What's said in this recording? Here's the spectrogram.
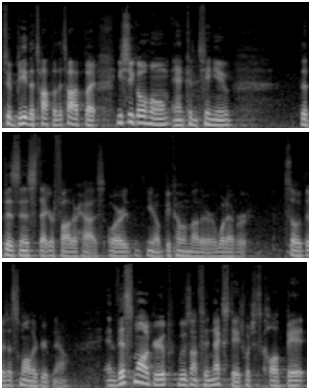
to be the top of the top, but you should go home and continue the business that your father has or you know become a mother or whatever. So there's a smaller group now. And this small group moves on to the next stage which is called beit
